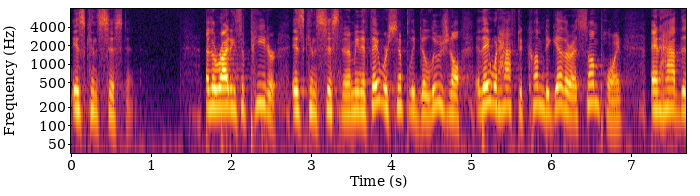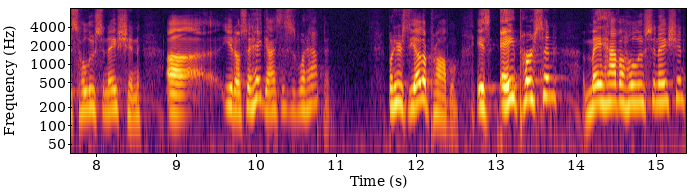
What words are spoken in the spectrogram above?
is consistent. And the writings of Peter is consistent. I mean, if they were simply delusional, they would have to come together at some point and have this hallucination, uh, you know, say, hey guys, this is what happened. But here's the other problem is a person may have a hallucination,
